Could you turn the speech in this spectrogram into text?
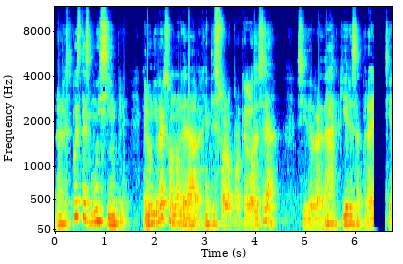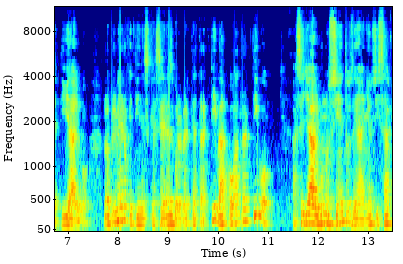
La respuesta es muy simple. El universo no le da a la gente solo porque lo desea. Si de verdad quieres atraer hacia ti algo, lo primero que tienes que hacer es volverte atractiva o atractivo. Hace ya algunos cientos de años Isaac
